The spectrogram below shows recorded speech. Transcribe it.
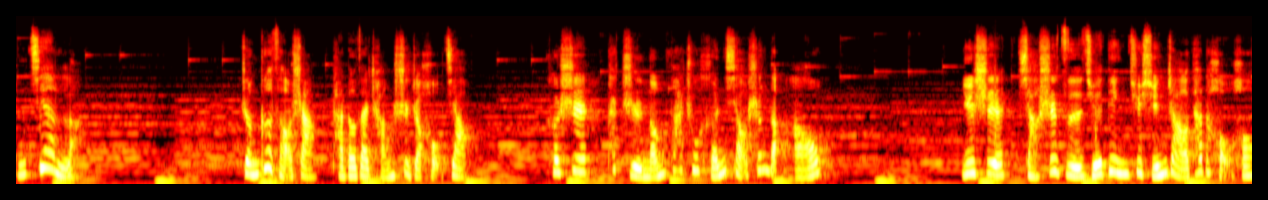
不见了。整个早上，他都在尝试着吼叫。可是它只能发出很小声的“嗷”。于是小狮子决定去寻找它的吼吼。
